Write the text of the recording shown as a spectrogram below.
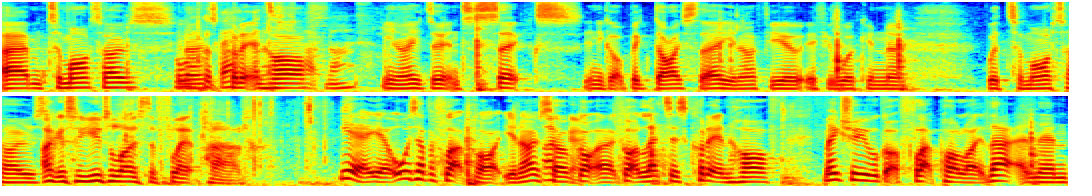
Um, tomatoes, you Oh, know, just cut it in that's half. knife. You know, you do it into six, and you got a big dice there. You know, if you if you're working uh, with tomatoes. Okay, so utilise the flat part. Yeah, yeah. Always have a flat part, you know. So Okay. I've got a, got a lettuce, cut it in half. Make sure you've got a flat part like that, and then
